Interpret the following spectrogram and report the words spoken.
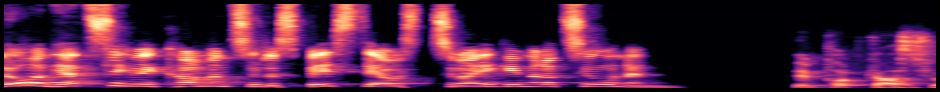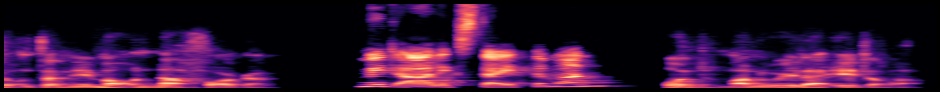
Hallo und herzlich willkommen zu Das Beste aus zwei Generationen. Dem Podcast für Unternehmer und Nachfolger. Mit Alex Deitermann. Und Manuela Ederer.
